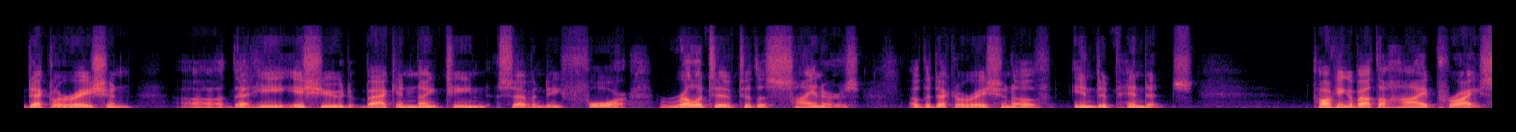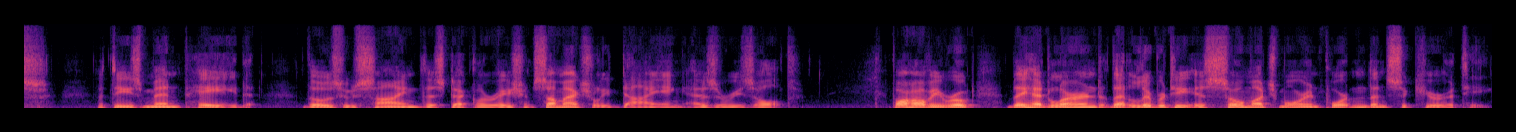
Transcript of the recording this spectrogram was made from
Declaration uh, that he issued back in 1974 relative to the signers of the Declaration of Independence, talking about the high price that these men paid, those who signed this declaration, some actually dying as a result. Paul wrote, They had learned that liberty is so much more important than security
